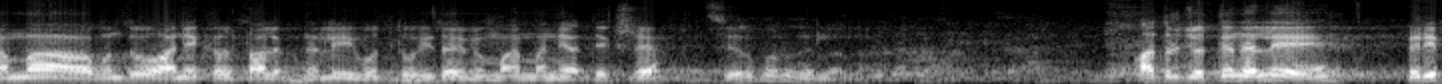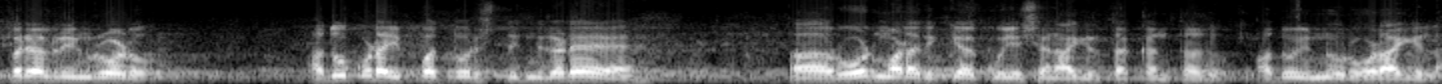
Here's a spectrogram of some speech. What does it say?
ನಮ್ಮ ಒಂದು ಆನೇಕಲ್ ತಾಲೂಕಿನಲ್ಲಿ ಇವತ್ತು ಇದೆ ಮಾನ್ಯ ಅಧ್ಯಕ್ಷರೇ. ಸೇರು ಬರುದಿಲ್ಲ ಅಲ್ಲ. ಅದ್ರ ಜೊತೆಯಲ್ಲಿ ಪೆರಿಪರಲ್ ರಿಂಗ್ ರೋಡು ಅದು ಕೂಡ ಇಪ್ಪತ್ತು ವರ್ಷದ ಹಿಂದ್ಗಡೆ ರೋಡ್ ಮಾಡೋದಕ್ಕೆ ಅಕ್ವಿಜೇಷನ್ ಆಗಿರ್ತಕ್ಕಂಥದ್ದು. ಅದು ಇನ್ನೂ ರೋಡ್ ಆಗಿಲ್ಲ.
